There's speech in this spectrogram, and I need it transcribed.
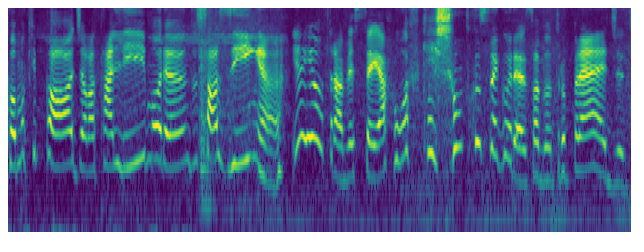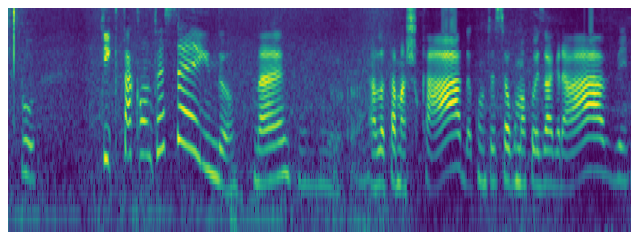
Como que pode? Ela tá ali morando sozinha. E aí eu atravessei a rua, fiquei junto com o segurança do outro prédio, tipo, o que que tá acontecendo, né? Ela tá machucada, aconteceu alguma coisa grave.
